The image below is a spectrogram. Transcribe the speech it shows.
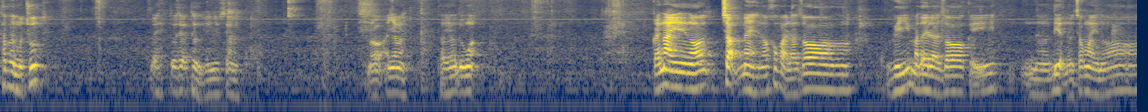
thấp hơn một chút. Đây, tôi sẽ thử cho anh em xem này. đó, anh em này thấy không? Đúng không ạ? Cái này nó chậm này, nó không phải là do ví mà đây là do cái ờ, điện ở trong này nó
